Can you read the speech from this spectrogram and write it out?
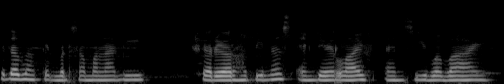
kita bangkit bersama lagi. Share your happiness enjoy life and see you. Bye bye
